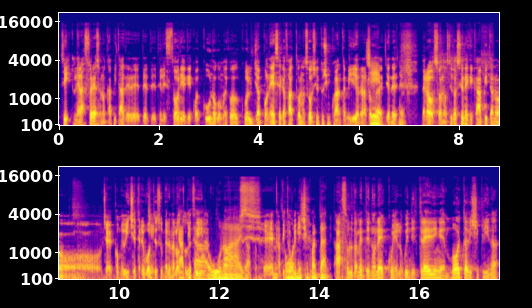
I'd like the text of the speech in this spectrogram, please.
sì, nella storia sono capitate de, de, de, delle storie che qualcuno come quel giapponese che ha fatto, non so, 150 milioni, una roba del genere, sì. però sono situazioni che capitano, cioè come vince tre volte sì, Super nell'otto di fila. Uno a, esatto, eh, capito, ogni 50 anni. Assolutamente non è quello, quindi il trading è molta disciplina,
